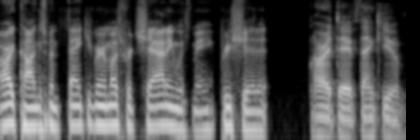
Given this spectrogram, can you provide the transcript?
All right, Congressman, thank you very much for chatting with me. Appreciate it. All right, Dave, thank you.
